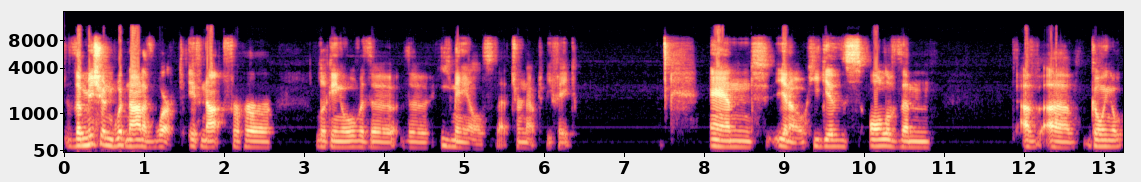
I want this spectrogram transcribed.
the mission would not have worked if not for her looking over the, the emails that turned out to be fake. And, you know, he gives all of them Uh, a, a going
